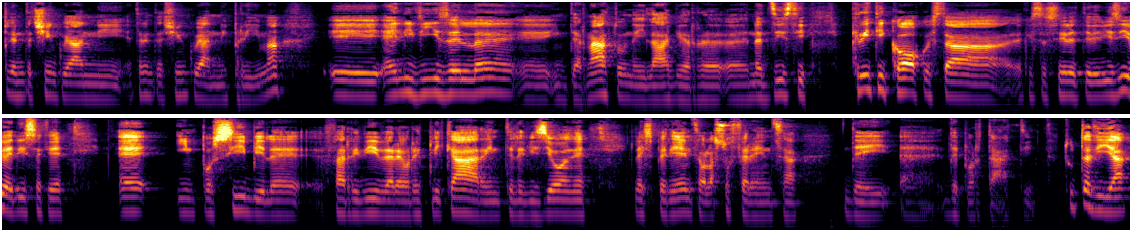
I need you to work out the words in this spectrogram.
35, anni, 35 anni prima e Elie Wiesel, eh, internato nei lager eh, nazisti, criticò questa, questa, serie televisiva e disse che è impossibile far rivivere o replicare in televisione l'esperienza o la sofferenza dei eh, deportati. Tuttavia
